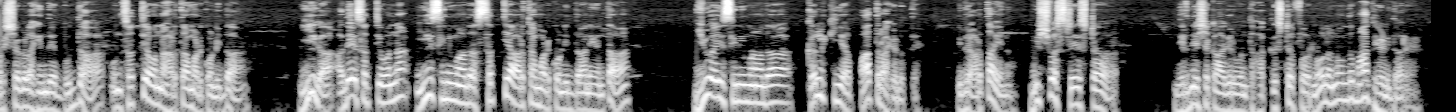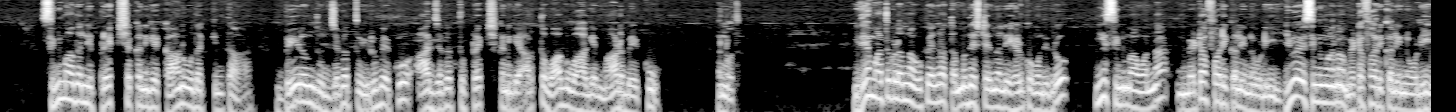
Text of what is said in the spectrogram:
ವರ್ಷಗಳ ಹಿಂದೆ ಬುದ್ಧ ಒಂದು ಸತ್ಯವನ್ನು ಅರ್ಥ ಮಾಡಿಕೊಂಡಿದ್ದ. ಈಗ ಅದೇ ಸತ್ಯವನ್ನು ಈ ಸಿನಿಮಾದ ಸತ್ಯ ಅರ್ಥ ಮಾಡ್ಕೊಂಡಿದ್ದಾನೆ ಅಂತ ಯು ಐ ಸಿನಿಮಾದ ಕಲ್ಕಿಯ ಪಾತ್ರ ಹೇಳುತ್ತೆ. ಇದರ ಅರ್ಥ ಏನು? ವಿಶ್ವಶ್ರೇಷ್ಠ ನಿರ್ದೇಶಕ ಆಗಿರುವಂತಹ ಕ್ರಿಸ್ಟಫರ್ ನೋಲನ್ ಒಂದು ಮಾತು ಹೇಳಿದ್ದಾರೆ. ಸಿನಿಮಾದಲ್ಲಿ ಪ್ರೇಕ್ಷಕನಿಗೆ ಕಾಣುವುದಕ್ಕಿಂತ ಬೇರೊಂದು ಜಗತ್ತು ಇರಬೇಕು, ಆ ಜಗತ್ತು ಪ್ರೇಕ್ಷಕನಿಗೆ ಅರ್ಥವಾಗುವ ಹಾಗೆ ಮಾಡಬೇಕು ಅನ್ನೋದು. ಇದೇ ಮಾತುಗಳನ್ನು ಉಪೇಂದ್ರ ತಮ್ಮದೇ ಸ್ಟೈಲ್ನಲ್ಲಿ ಹೇಳ್ಕೊಂಬಂದಿದ್ರು ಈ ಸಿನಿಮಾವನ್ನು ಮೆಟಫಾರಿಕಲಿ ನೋಡಿ ಯು ಐ ಸಿನಿಮಾನ ಮೆಟಫಾರಿಕಲಿ ನೋಡಿ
